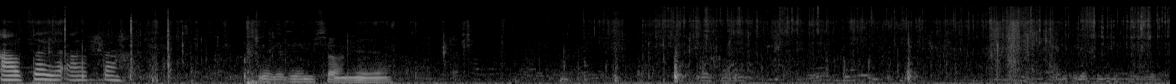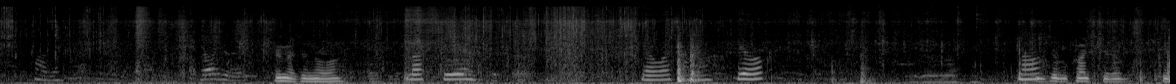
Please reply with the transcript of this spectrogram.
Alta ya alta. Şöyle bir saniye ya. Ne hocam ne var? Bak dia. Yawa sana. Yok. No. Sizce bu kaç lira? Şey,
